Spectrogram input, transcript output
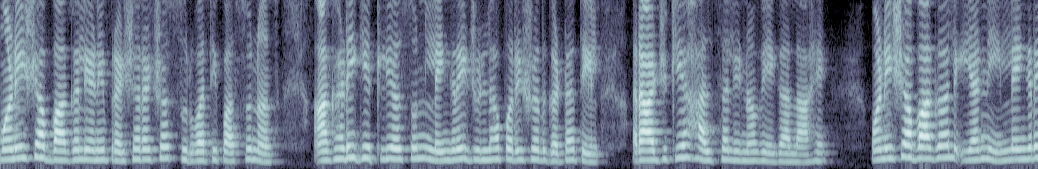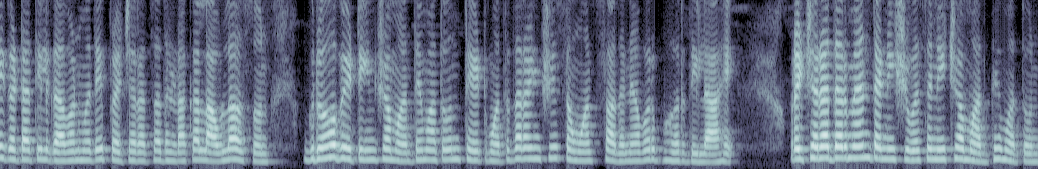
मनीषा बागल यांनी प्रचाराच्या सुरुवातीपासूनच आघाडी घेतली असून लेंगरे जिल्हा परिषद गटातील राजकीय हालचालींना वेग आला आहे. मनीषा बागल यांनी लेंगरे गटातील गावांमध्ये प्रचाराचा धडाका लावला असून गृहभेटींच्या माध्यमातून थेट मतदारांशी संवाद साधण्यावर भर दिला आहे. प्रचारादरम्यान त्यांनी शिवसेनेच्या माध्यमातून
